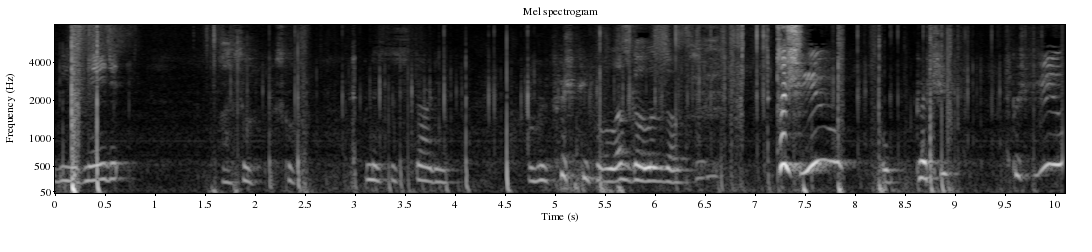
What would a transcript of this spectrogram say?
we made it. Let's go. Let's go. When is this starting? I'm gonna push people. Let's go. Let's go. Push you. Oh, push you. Push you.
